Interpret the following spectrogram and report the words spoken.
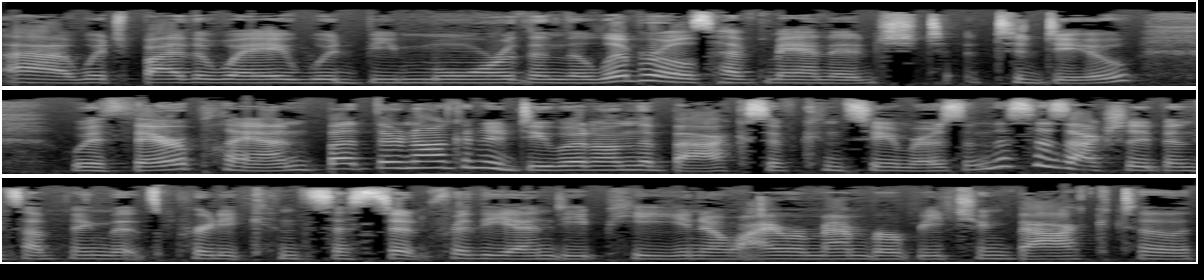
uh, which, by the way, would be more than the Liberals have managed to do with their plan. But they're not going to do it on the backs of consumers. And this has actually been something that's pretty consistent for the NDP. You know, I remember reaching back to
